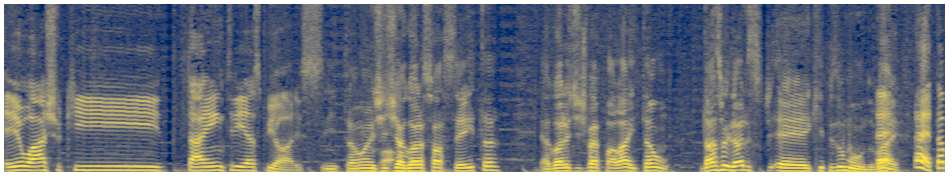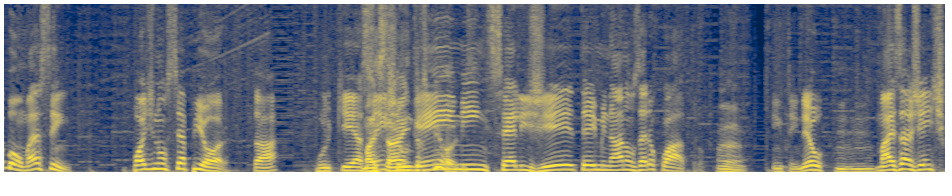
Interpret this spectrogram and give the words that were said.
eu acho que tá entre as piores. Então a gente agora só aceita. Agora a gente vai falar, então, das melhores é, equipes do mundo, vai. É, é, tá bom, mas assim, pode não ser a pior, tá? Porque a Mas tá Ascension entre as Gaming, CLG terminaram 04. É. Entendeu? Uhum. Mas a gente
